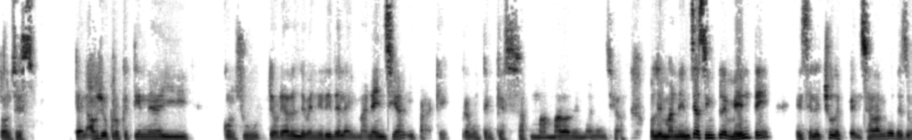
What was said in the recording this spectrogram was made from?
Entonces, Telaus yo creo que tiene ahí con su teoría del devenir y de la inmanencia, y para que pregunten qué es esa mamada de inmanencia, pues la inmanencia simplemente es el hecho de pensar algo desde,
